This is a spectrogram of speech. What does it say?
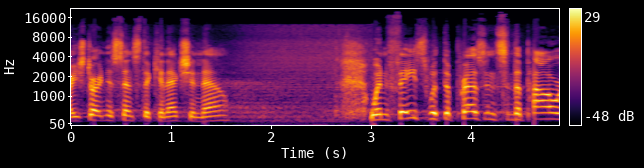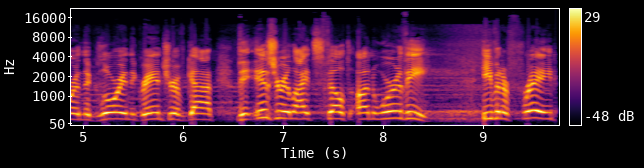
Are you starting to sense the connection now? When faced with the presence and the power and the glory and the grandeur of God, the Israelites felt unworthy, even afraid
